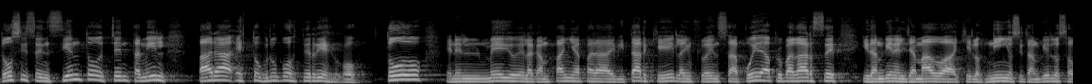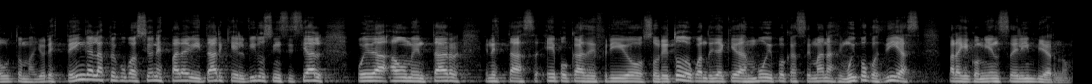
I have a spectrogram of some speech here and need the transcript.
dosis en 180.000 para estos grupos de riesgo todo en el medio de la campaña para evitar que la influenza pueda propagarse y también el llamado a que los niños y también los adultos mayores tengan las preocupaciones para evitar que el virus incisional pueda aumentar en estas épocas de frío, sobre todo cuando ya quedan muy pocas semanas y muy pocos días para que comience el invierno.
